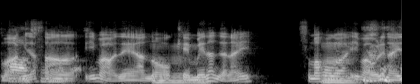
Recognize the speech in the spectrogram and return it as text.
まああ皆さん今はね、あの、うん懸命なんじゃない？スマホが今売れない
